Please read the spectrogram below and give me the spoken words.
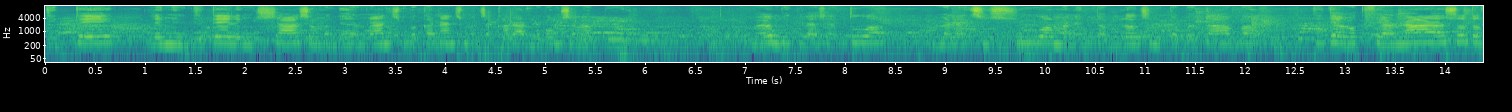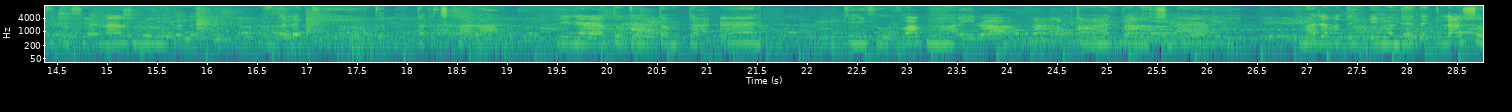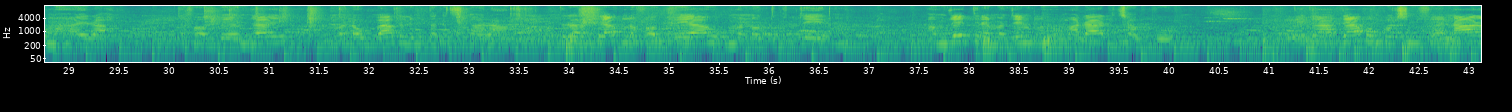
dite le miny dite le misasa mandeha miantsy baka bakanantsy manjakarary bako misalaboly valeur de classe atoa manatsysoa manamitabloa tsy mitabataba. Titiavako fianara so tafita fianara soa mangalaky mangalaky mitakatsy karaha le naraha taotao tamy temps un ty ny fiovako nahay raha. Tsy manaky taloha tsy nahay raha. Mahazava-dehibe mandeha dakilasy soa mahay raha. Lafa be amizay manao baka le mitakatsy karaha raha tiako lafa be aho manao dokotera. amin'izay ty ray aman-dreny rehefa marary tsy avoaka tiako ankoatsy ny fianara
